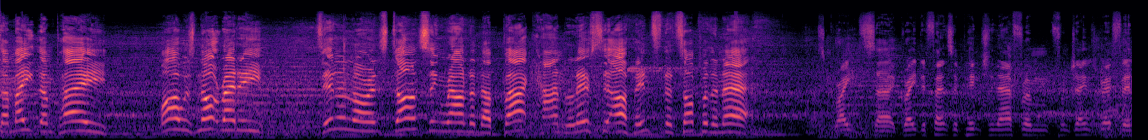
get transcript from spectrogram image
to make them pay. Marr was not ready. Dylan Lawrence dancing round, and the backhand lifts it up into the top of the net. It's great, uh, great defensive pinching there from, from James Griffin.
